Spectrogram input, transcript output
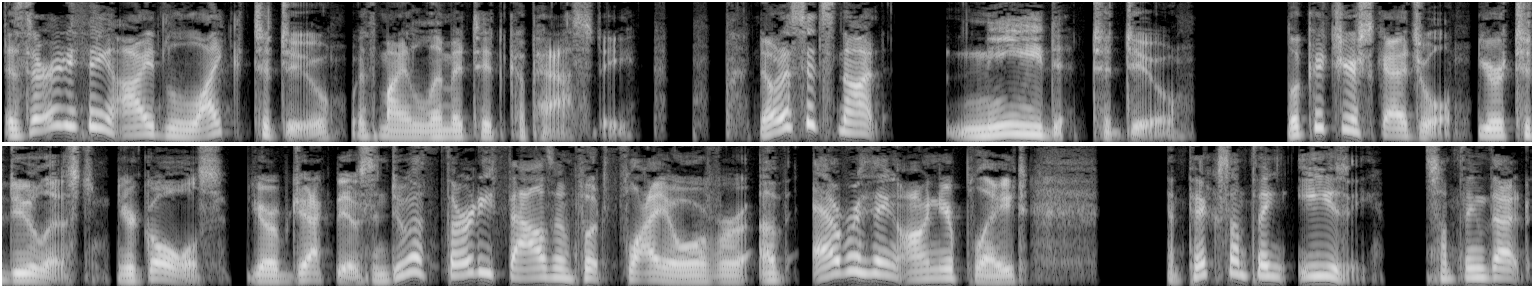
Is there anything I'd like to do with my limited capacity? Notice it's not need to do. Look at your schedule, your to do list, your goals, your objectives, and do a 30,000 foot flyover of everything on your plate and pick something easy, something that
